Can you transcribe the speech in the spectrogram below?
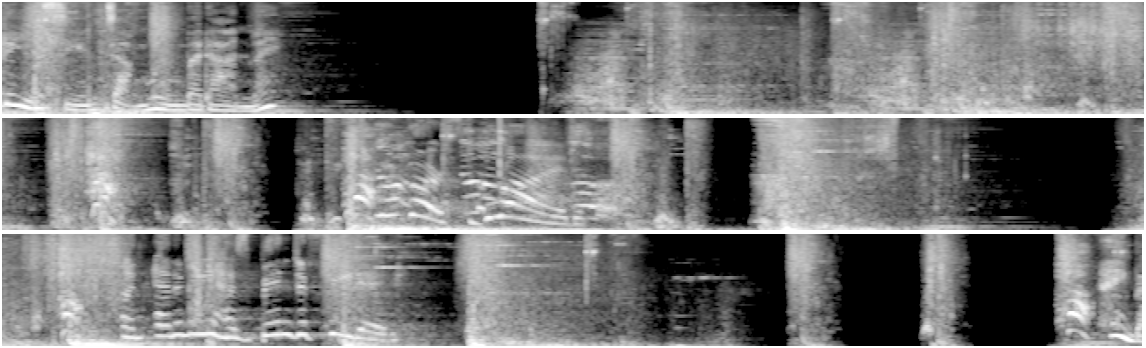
ได้ยินเสียงจากเมืองบาดาลไหม First blood. An enemy has been defeated. ให้แบ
